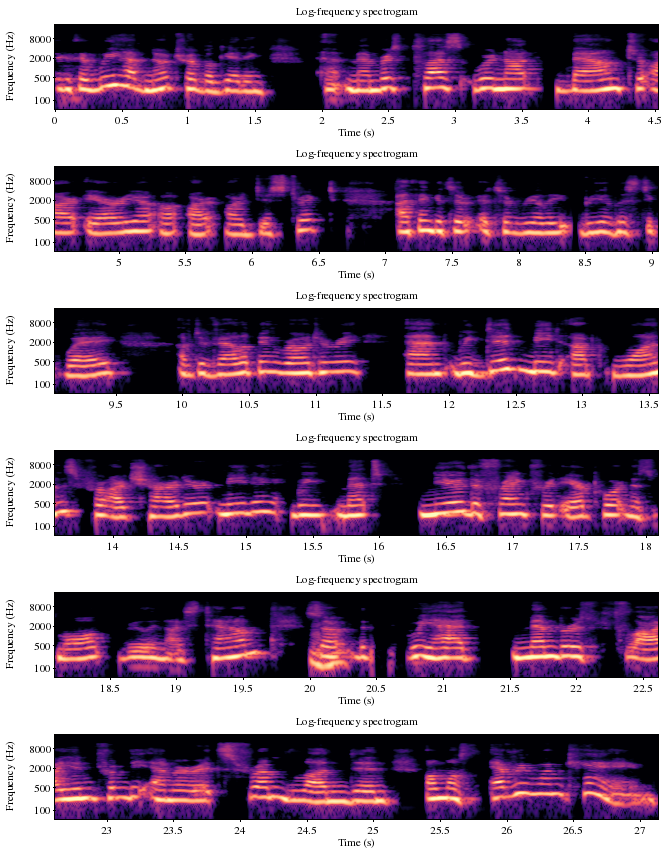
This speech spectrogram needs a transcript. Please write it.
Like I said, we have no trouble getting uh, members. Plus, we're not bound to our area or our, our district. I think it's a it's a really realistic way of developing Rotary. And we did meet up once for our charter meeting. We met near the Frankfurt airport in a small, really nice town. So mm-hmm. we had members fly in from the Emirates, from London. Almost everyone came,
